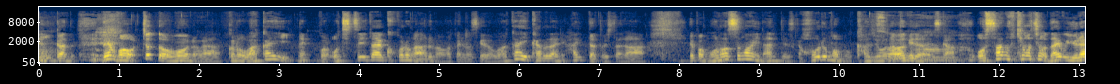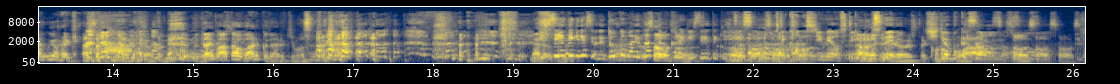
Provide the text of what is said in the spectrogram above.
敏感ででもちょっと思うのがこの若いねこの落ち着いた心があるのは分かりますけど若い体に入ったとしたらやっぱものすごいなんていうんですかホルモンも過剰なわけじゃないですか。おっさんの気持ちもだいぶ揺らぐような気がするんだなるほどねだいぶ頭悪くなる気もする。理性的ですよね。どこまでたっても彼理性的そうですそうそうそして悲しい目をしている。悲しい目をしてそう。この子はそうそうそうそ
